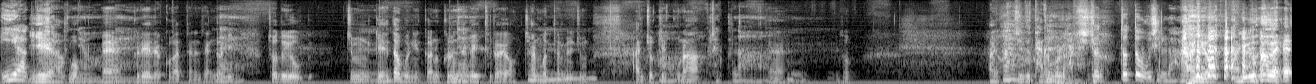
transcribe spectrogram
이해하게 이해하고 되셨군요. 예, 네. 그래야 될 것 같다는 생각이 네. 저도 요 좀 이렇게 하다 보니까는 그런 네. 생각이 들어요. 잘못하면 좀 안 좋겠구나. 아, 그랬구나. 예. 음. 그래서 아유, 진짜 다른 걸로 갑시다. 또또 또 우실라. 아니요. 아, 이거 왜? 예,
